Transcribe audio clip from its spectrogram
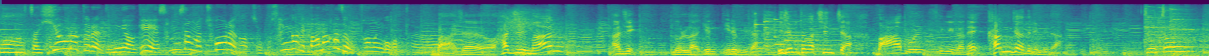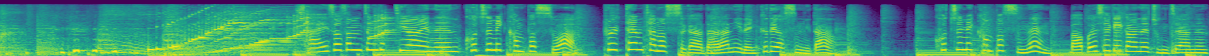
와, 진짜 히어로들의 능력이 상상을 초월해가지고 생각이 따라가지 못하는 것 같아요. 맞아요. 하지만 아직 놀라긴 이릅니다. 이제부터가 진짜 마블 세계관의 강자들입니다. 두둥. 4에서 3등급 tier에는 Cosmic Compass와 풀템 타노스가 나란히 랭크되었습니다. Cosmic Compass는 마블 세계관에 존재하는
